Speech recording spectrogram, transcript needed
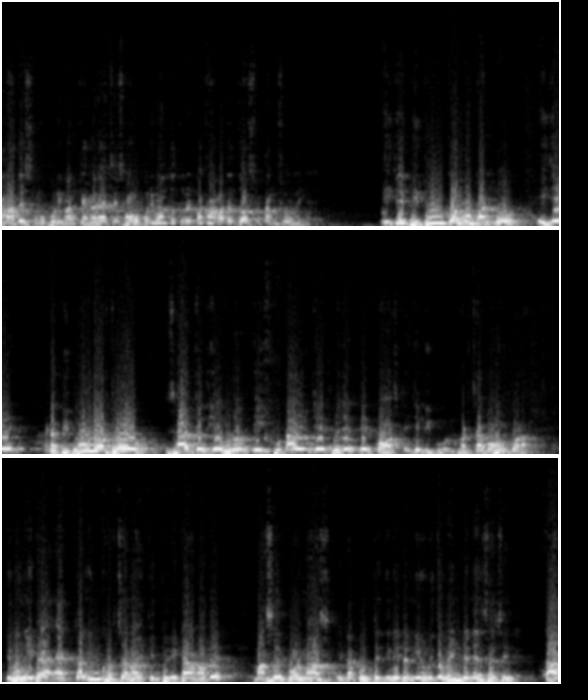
আমাদের সমপরিমাণ ক্যামেরা আছে। সমপরিমাণ তো দূরের কথা, আমাদের দশ শতাংশও নেই। এই যে বিপুল কর্মকাণ্ড, এই যে একটা বিপুল অর্থ সাহায্য দিয়ে হলো, এই টোটাল যে প্রজেক্টের কস্ট এই যে বিপুল খরচা বহন করা, এবং এটা এককালীন খরচা নয় কিন্তু, এটা আমাদের মাসের পর মাস, এটা প্রত্যেকদিন এটা নিয়মিত মেনটেনেন্স আছে, তার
